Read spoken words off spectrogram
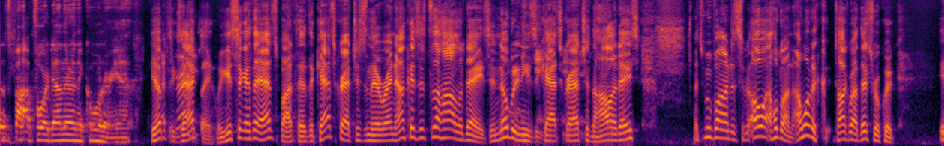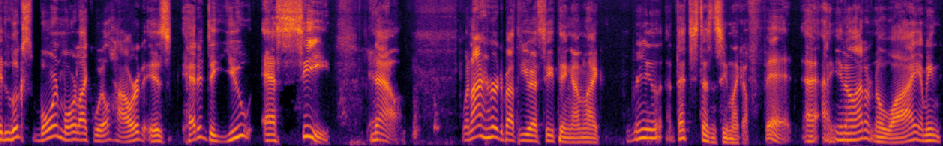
Got a spot for it down there in the corner. Yeah. Yep, That's right. exactly. We still got the ad spot. The, the cat scratch is in there right now because it's the holidays, and nobody needs a cat scratch in the holidays. Let's move on to some. Oh, hold on. I want to talk about this real quick. It looks more and more like Will Howard is headed to USC. Yeah. Now, when I heard about the USC thing, I'm like, really? That just doesn't seem like a fit. I, I, you know, I don't know why. I mean,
